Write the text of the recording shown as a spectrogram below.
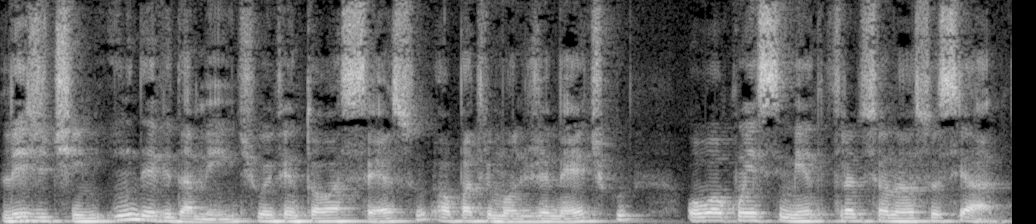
legitime indevidamente o eventual acesso ao patrimônio genético ou ao conhecimento tradicional associado,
